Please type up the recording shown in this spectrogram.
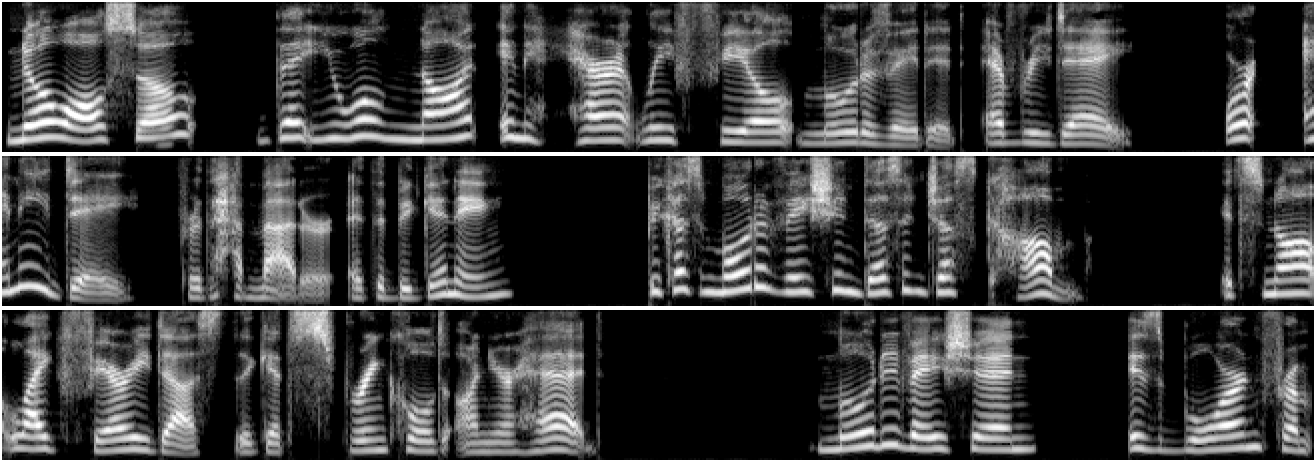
Know also that you will not inherently feel motivated every day any day for that matter at the beginning because motivation doesn't just come. It's not like fairy dust that gets sprinkled on your head. Motivation is born from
